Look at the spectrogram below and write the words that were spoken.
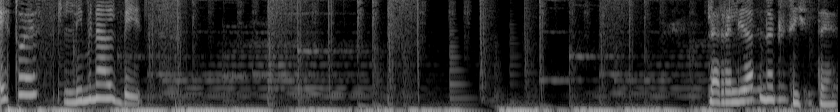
Esto es Liminal Beats. La realidad no existe.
